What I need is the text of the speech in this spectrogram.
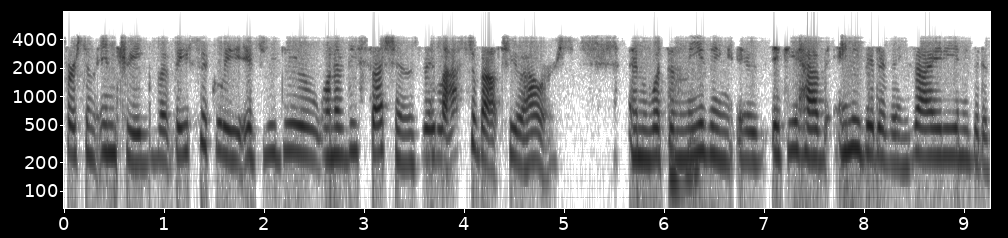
for some intrigue, but basically, if you do one of these sessions, they last about two hours. And what's mm-hmm. amazing is if you have any bit of anxiety, any bit of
